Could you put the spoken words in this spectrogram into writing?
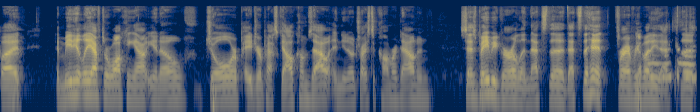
but immediately after walking out you know joel or pedro pascal comes out and you know tries to calm her down and says baby girl and that's the that's the hint for everybody Oh my that's God. the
